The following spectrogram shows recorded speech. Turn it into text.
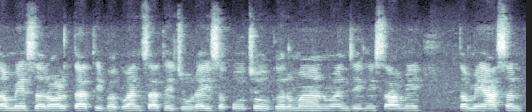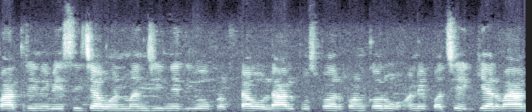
તમે સરળતાથી ભગવાન સાથે જોડાઈ શકો છો. ઘરમાં હનુમાનજીની સામે તમે આસન પાથરીને બેસી જાઓ. હનુમાનજીને દીવો, પ્રગટાવો, લાલ પુષ્પ અર્પણ કરો અને પછી અગિયાર વાર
